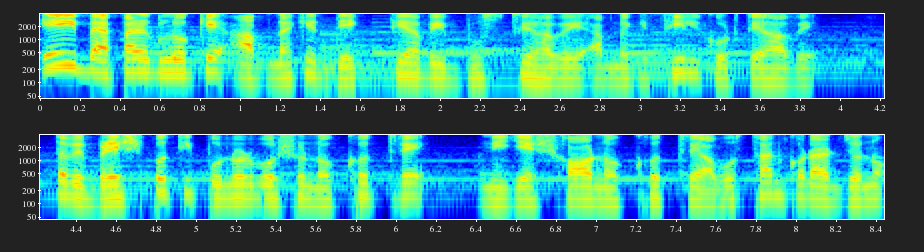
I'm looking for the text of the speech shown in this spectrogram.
এই ব্যাপারগুলোকে আপনাকে দেখতে হবে, বুঝতে হবে, আপনাকে ফিল করতে হবে। তবে বৃহস্পতি পুনর্বসু নক্ষত্রে, নিজের স্বনক্ষত্রে অবস্থান করার জন্য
